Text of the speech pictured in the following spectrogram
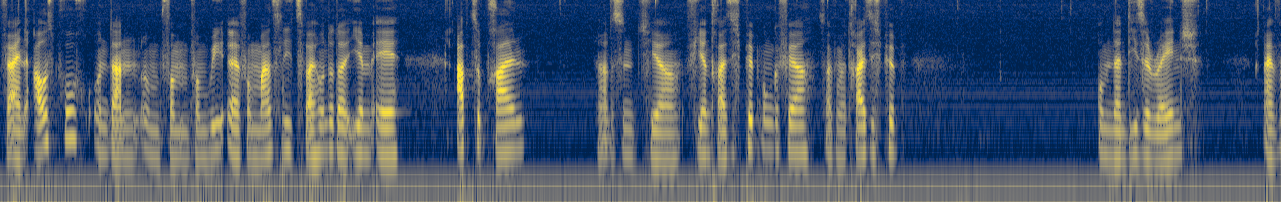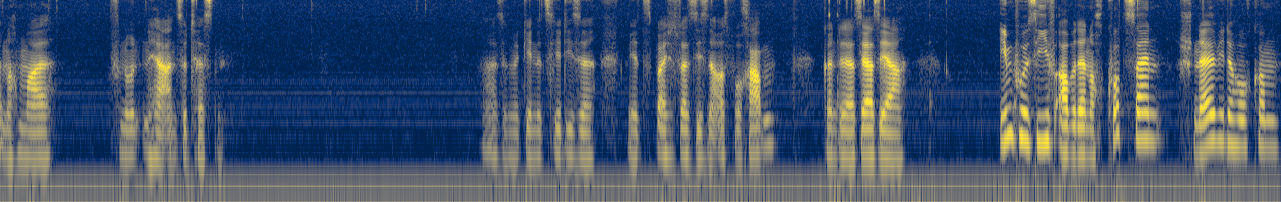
für einen Ausbruch und dann um vom, vom, äh, vom Monthly 200er EMA abzuprallen. Ja, das sind hier 34 Pip ungefähr, sagen wir 30 Pip um dann diese Range einfach nochmal von unten her anzutesten. Also wir gehen jetzt hier diese, wir jetzt beispielsweise diesen Ausbruch haben, könnte er sehr, sehr impulsiv, aber dennoch kurz sein, schnell wieder hochkommen,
